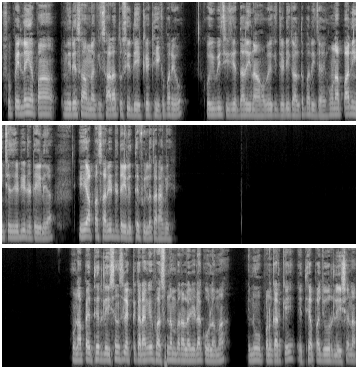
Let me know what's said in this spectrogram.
ਸੋ ਪਹਿਲਾਂ ਹੀ ਆਪਾਂ ਮੇਰੇ ਹਿਸਾਬ ਨਾਲ ਕਿ ਸਾਰਾ ਤੁਸੀਂ ਦੇਖ ਕੇ ਠੀਕ ਭਰਿਓ। ਕੋਈ ਵੀ ਚੀਜ਼ ਇਦਾਂ ਦੀ ਨਾ ਹੋਵੇ ਕਿ ਜਿਹੜੀ ਗਲਤ ਭਰੀ ਜਾਏ। ਹੁਣ ਆਪਾਂ ਨੀਚੇ ਜਿਹੜੀ ਡਿਟੇਲ ਆ, ਇਹ ਆਪਾਂ ਸਾਰੀ ਡਿਟੇਲ ਇੱਥੇ ਫਿਲ ਕਰਾਂਗੇ। ਹੁਣ ਆਪਾਂ ਇੱਥੇ ਰਿਲੇਸ਼ਨ ਸਿਲੈਕਟ ਕਰਾਂਗੇ ਫਸਟ ਨੰਬਰ ਵਾਲਾ ਜਿਹੜਾ ਕੋਲਮ ਆ, ਇਹਨੂੰ ਓਪਨ ਕਰਕੇ ਇੱਥੇ ਆਪਾਂ ਜੋ ਰਿਲੇਸ਼ਨ ਆ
